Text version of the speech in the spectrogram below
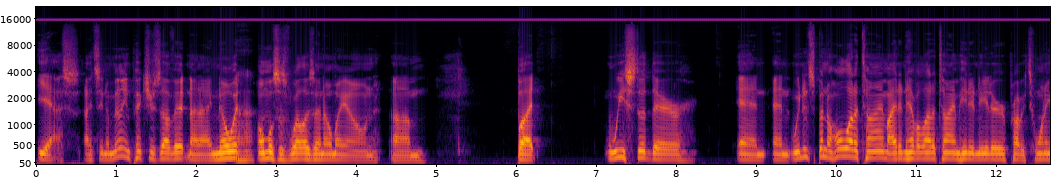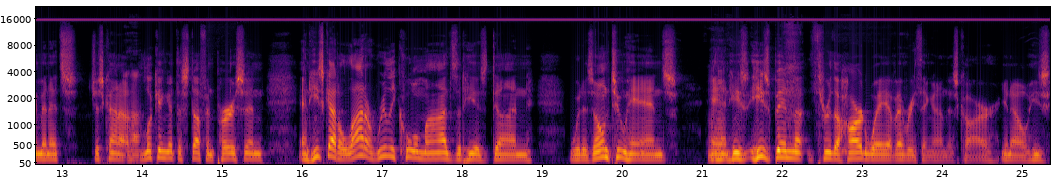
Yes, I'd seen a million pictures of it, and I know it Uh-huh. almost as well as I know my own. Um, but we stood there, and and we didn't spend a whole lot of time. I didn't have a lot of time. He didn't either. Probably twenty minutes, just kind of Uh-huh. looking at the stuff in person. And he's got a lot of really cool mods that he has done with his own two hands. Mm-hmm. And he's he's been the, through the hard way of everything on this car. You know, he's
